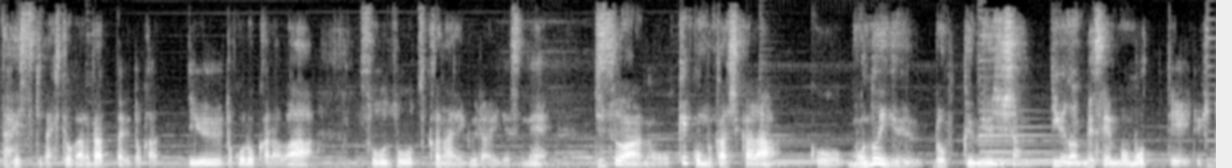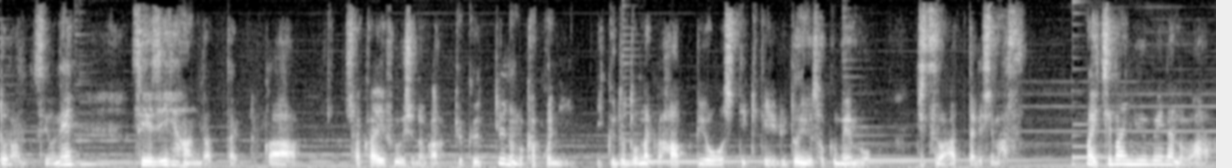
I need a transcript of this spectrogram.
大好きな人柄だったりとかっていうところからは想像つかないぐらいですね、実はあの結構昔からこう物言うロックミュージシャンっていうような目線も持っている人なんですよね。政治批判だったりとか、社会風刺の楽曲っていうのも過去に幾度となく発表をしてきているという側面も実はあったりします。まあ、一番有名なのは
